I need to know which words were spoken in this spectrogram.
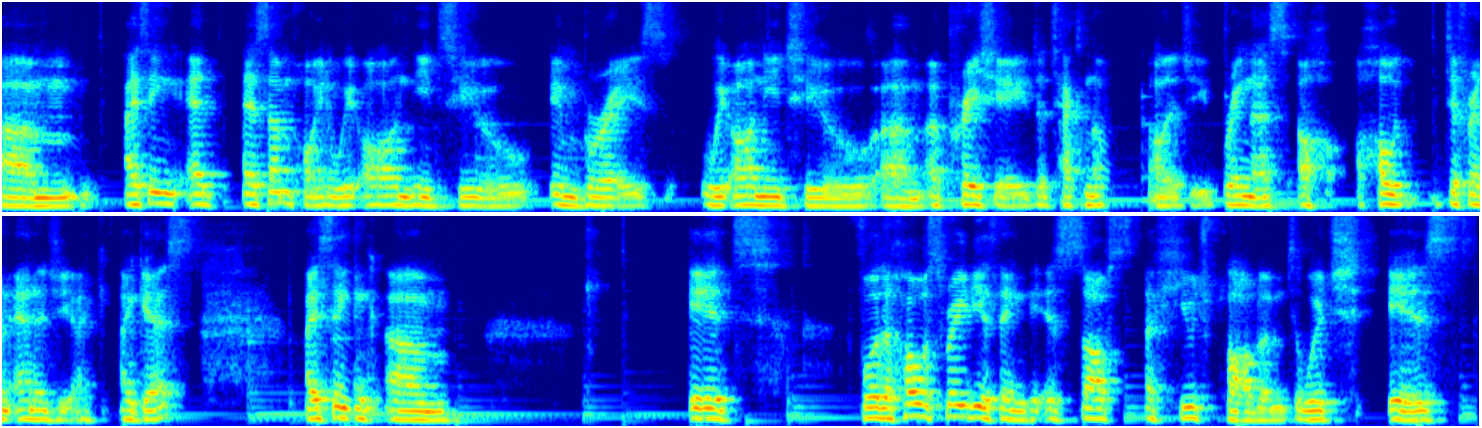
Um, i think at, at some point we all need to embrace we all need to um, appreciate the technology technology bring us a, a whole different energy I, I guess. I think um, it's for the whole 3d thing it solves a huge problem which is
